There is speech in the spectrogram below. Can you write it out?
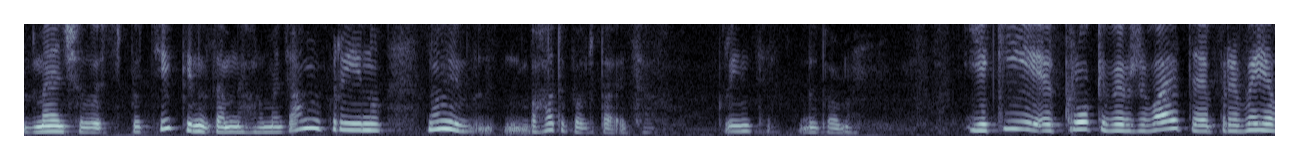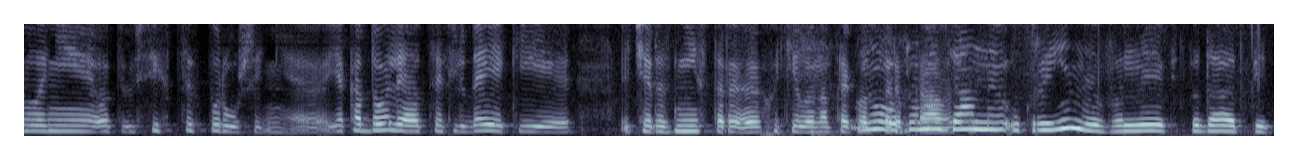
зменшилось потік іноземних громадян в Україну. Ну і багато повертаються українців додому. Які кроки ви вживаєте при виявленні от всіх цих порушень? Е, Яка доля цих людей, які через Дністер е, хотіли, наприклад, Ну, переправитись? громадяни України вони підпадають під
